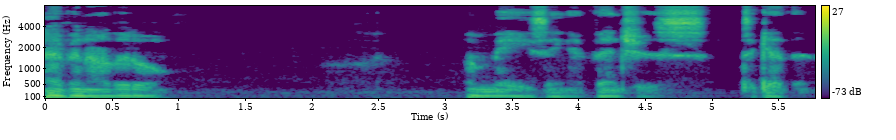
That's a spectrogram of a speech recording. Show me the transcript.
having our little amazing adventures together.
